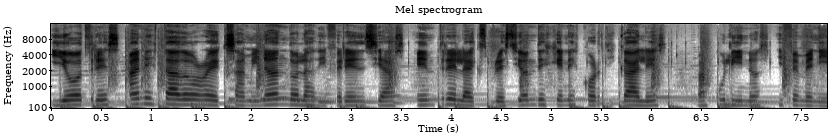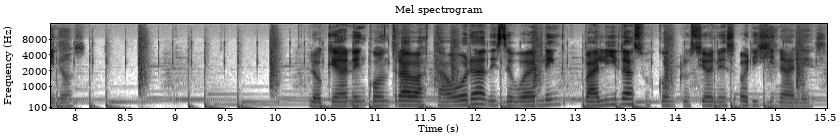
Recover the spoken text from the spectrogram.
y otros han estado reexaminando las diferencias entre la expresión de genes corticales masculinos y femeninos. Lo que han encontrado hasta ahora, dice Werling, valida sus conclusiones originales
